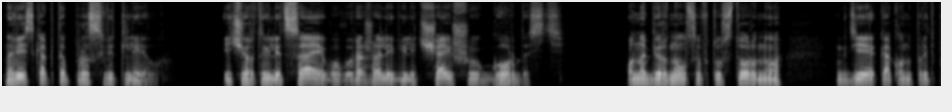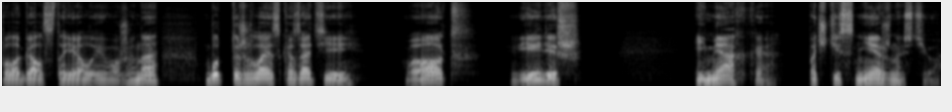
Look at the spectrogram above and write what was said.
но весь как-то просветлел — и черты лица его выражали величайшую гордость. Он обернулся в ту сторону, где, как он предполагал, стояла его жена, будто желая сказать ей «Вот, видишь?» И мягко, почти с нежностью,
